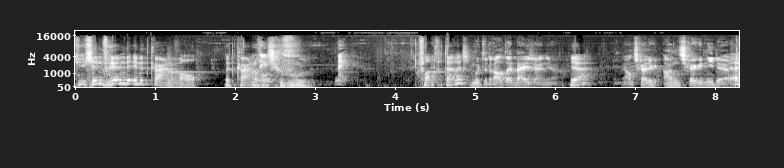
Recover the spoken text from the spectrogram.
geen vreemde in het carnaval. Het carnavalsgevoel. Nee. nee. Van, vertel eens. We moeten er altijd bij zijn, ja. Ja? ja anders, ga je, anders ga je het niet door.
